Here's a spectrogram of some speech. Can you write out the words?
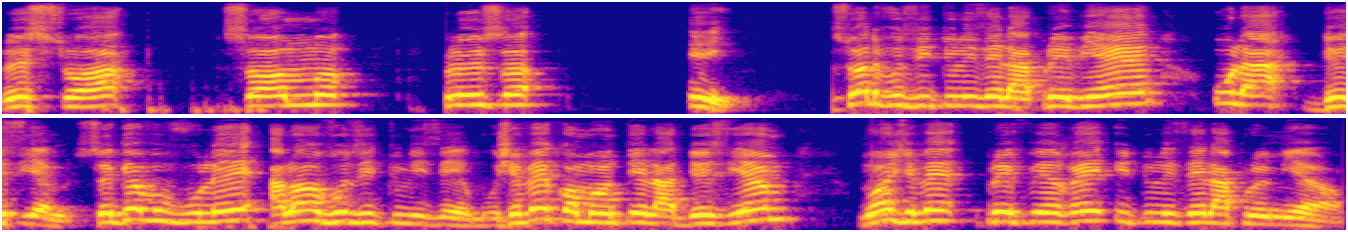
reçoit somme, plus i. Soit vous utilisez la première ou la deuxième. Ce que vous voulez, alors vous utilisez. Je vais commenter la deuxième. Moi, je vais préférer utiliser la première.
